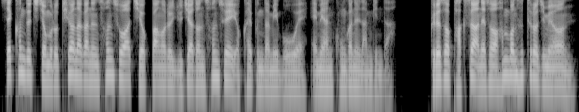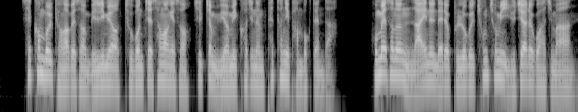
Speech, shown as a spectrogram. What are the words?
세컨드 지점으로 튀어나가는 선수와 지역 방어를 유지하던 선수의 역할 분담이 모호해 애매한 공간을 남긴다. 그래서 박스 안에서 한 번 흐트러지면 세컨볼 경합에서 밀리며 두 번째 상황에서 실점 위험이 커지는 패턴이 반복된다. 홈에서는 라인을 내려 블록을 촘촘히 유지하려고 하지만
